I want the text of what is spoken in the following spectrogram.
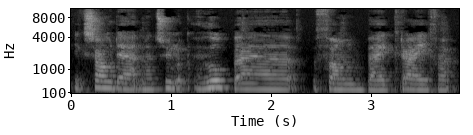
Ik zou daar natuurlijk hulp eh, van bij krijgen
